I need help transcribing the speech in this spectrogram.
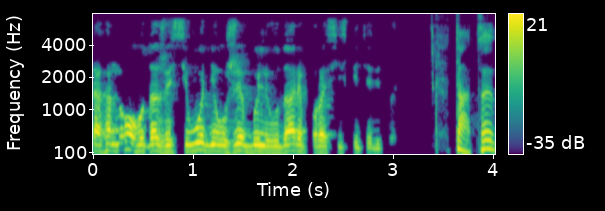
Таганрогу, даже сегодня уже были удары по российской территории. Так, це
